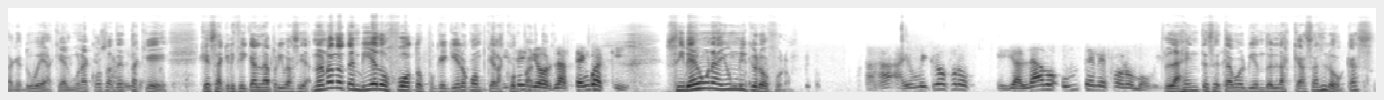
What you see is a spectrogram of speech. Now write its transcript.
para que tú veas que algunas cosas de estas que, que sacrifican la privacidad. No, no, no te envié dos fotos porque quiero que las Sí, compartas. señor, las tengo aquí. Si ves una hay un micrófono. Ajá, hay un micrófono y al lado un teléfono móvil. La gente se está volviendo en las casas locas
